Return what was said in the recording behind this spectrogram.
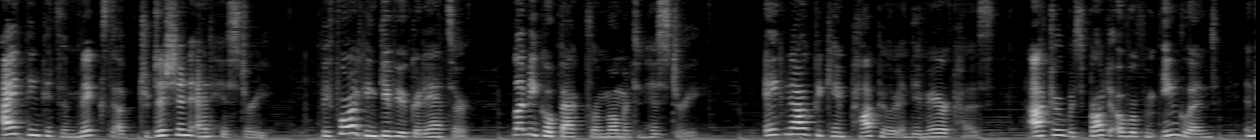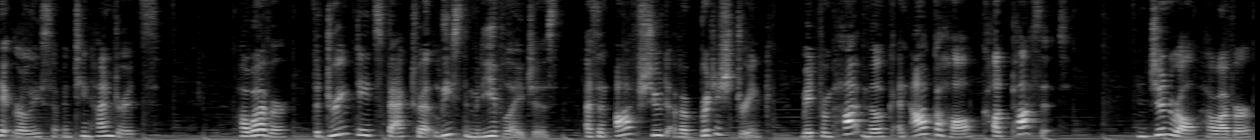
I think it's a mix of tradition and history. Before I can give you a good answer, let me go back for a moment in history. Eggnog became popular in the Americas after it was brought over from England in the early 1700s. However, the drink dates back to at least the medieval ages as an offshoot of a British drink made from hot milk and alcohol called posset. In general, however,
